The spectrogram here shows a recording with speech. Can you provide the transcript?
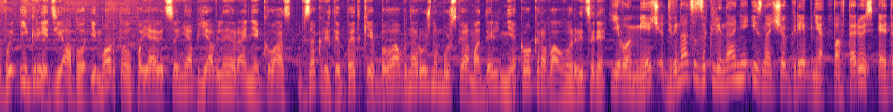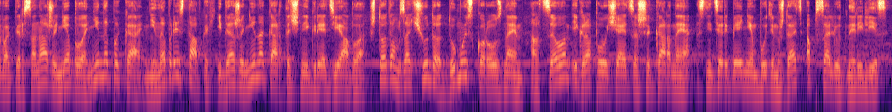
В игре Diablo Immortal появится необъявленный ранее класс. В закрытой бетке была обнаружена мужская модель некого кровавого рыцаря. Его меч, 12 заклинаний и значок гребня. Повторюсь, этого персонажа не было ни на ПК, ни на приставках и даже ни на карточной игре Diablo. Что там за чудо, думаю, скоро узнаем. А в целом игра получается шикарная. С нетерпением будем ждать абсолютный релиз.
